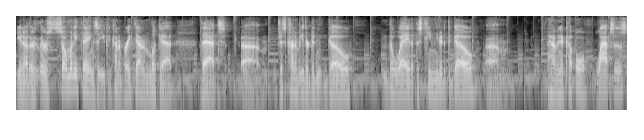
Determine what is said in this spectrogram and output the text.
you know, there's there's so many things that you can kind of break down and look at that um, just kind of either didn't go the way that this team needed it to go. Um, having a couple lapses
